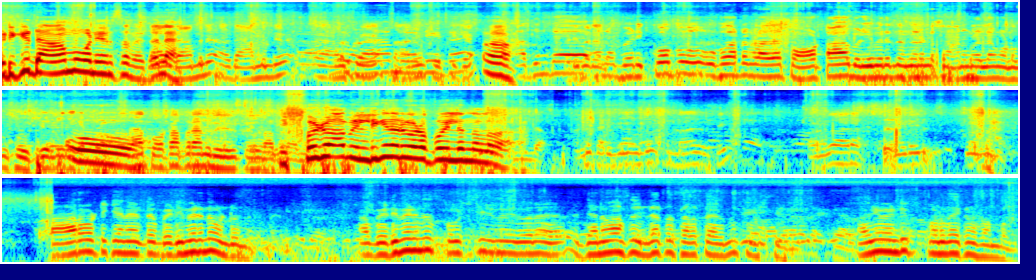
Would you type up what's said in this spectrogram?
ഇടുക്കി ഡാം പണിയുന്ന സമയത്ത് അല്ലേ? അതിന്റെ വെടിക്കോപ്പ് ഉപകരണങ്ങൾ അതായത് തോട്ട വെടിമരുന്ന് അങ്ങനെയുള്ള സാധനങ്ങളെല്ലാം കൊണ്ടു ഓ. തോട്ടാപ്പരാന്ന് ഇപ്പോഴും ആ ബിൽഡിങ്ങിന് ഒരു കുഴപ്പമില്ലെന്നുള്ളതാണ് ആറ് പൊട്ടിക്കാനായിട്ട് വെടിമരുന്ന് കൊണ്ടുവന്നിട്ടുണ്ട് ആ വെടിമരുന്ന് സൂക്ഷിച്ചിരുന്നത് ഇതുപോലെ ജനവാസം ഇല്ലാത്ത സ്ഥലത്തായിരുന്നു സൂക്ഷിച്ചിരുന്നത്. അതിനുവേണ്ടി പണിതേക്കുന്ന സംഭവം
